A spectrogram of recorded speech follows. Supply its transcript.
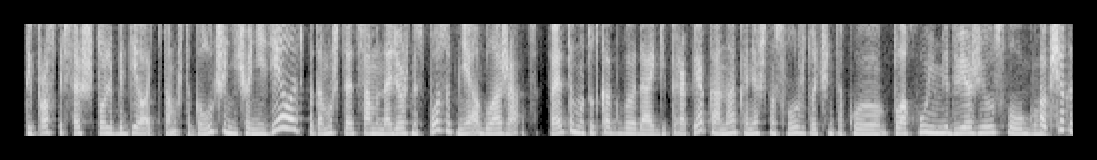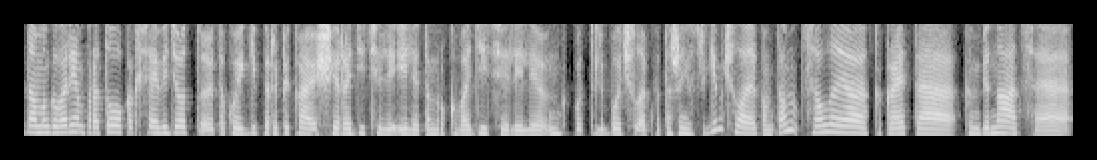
ты просто перестаешь что-либо делать, потому что лучше ничего не делать, потому что это самый надежный способ не облажаться. Поэтому тут как бы, да, гиперопека, она, конечно, служит очень такую плохую медвежью услугу. Вообще, когда мы говорим про то, как себя ведет э, такой гиперопекающий родитель или там руководитель или ну, какой-то любой человек в отношении с другим человеком, там целая какая-то комбинация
